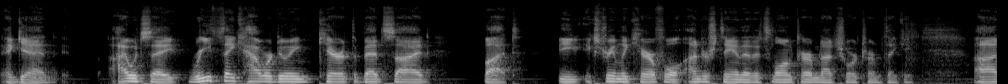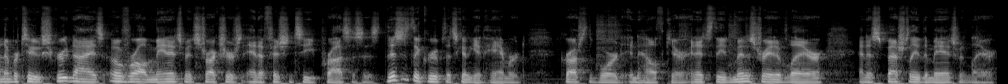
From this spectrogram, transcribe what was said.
again, I would say rethink how we're doing care at the bedside, but be extremely careful. Understand that it's long term, not short term thinking. Uh, number two, scrutinize overall management structures and efficiency processes. This is the group that's going to get hammered across the board in healthcare, and it's the administrative layer and especially the management layer.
